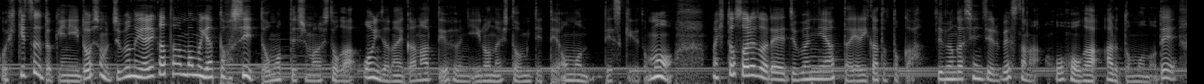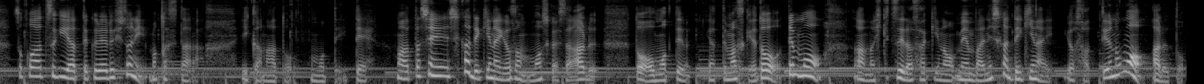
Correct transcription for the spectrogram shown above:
こう引き継ぐ時にどうしても自分のやり方のままやってほしいって思ってしまう人が多いんじゃないかなっていうふうにいろんな人を見てて思うんですけれども、まあ、人それぞれ自分に合ったやり方とか自分が信じるベストな方法があると思うのでそこは次やってくれる人に任せたらいいかなと思っていて、まあ、私しかできない良さももしかしたらあるとは思ってやってますけどでもあの引き継いだ先のメンバーにしかできない良さっていうのもあると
